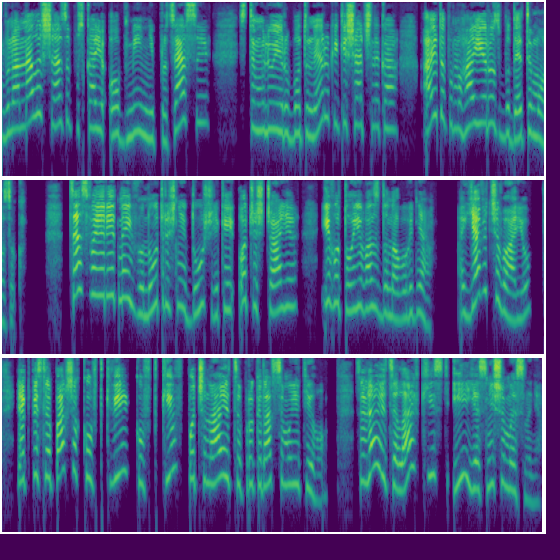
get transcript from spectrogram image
Вона не лише запускає обмінні процеси, стимулює роботу нирок і кишечника, а й допомагає розбудити мозок. Це своєрідний внутрішній душ, який очищає і готує вас до нового дня. Я відчуваю, як після перших ковтків, ковтків починається прокидатися моє тіло, з'являється легкість і ясніше мислення.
